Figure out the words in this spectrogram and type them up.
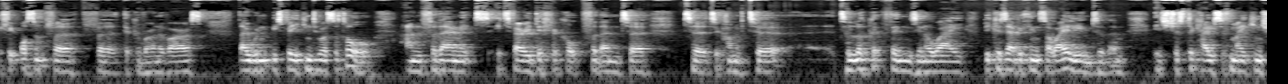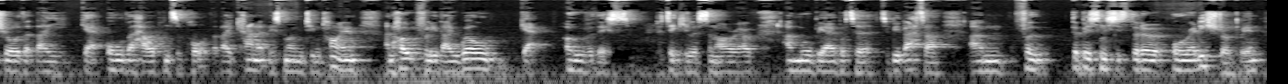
if it wasn't for, for the coronavirus, they wouldn't be speaking to us at all. And for them, it's it's very difficult for them to to, to kind of to to look at things in a way because everything's so alien to them. It's just a case of making sure that they get all the help and support that they can at this moment in time, and hopefully they will get over this particular scenario and we'll be able to, to be better. Um, for the businesses that are already struggling,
